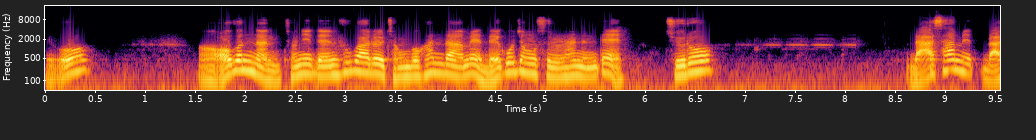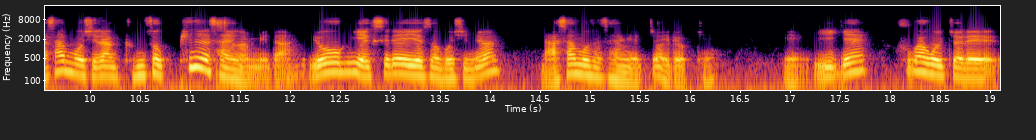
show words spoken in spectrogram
그리고 어, 긋난 전이된 후가를 정복한 다음에 내고정술을 하는데 주로 나사멧, 나사못이랑 금속 핀을 사용합니다. 여기 엑스레이에서 보시면 나사못을 사용했죠. 이렇게. 예, 이게 후가골절의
